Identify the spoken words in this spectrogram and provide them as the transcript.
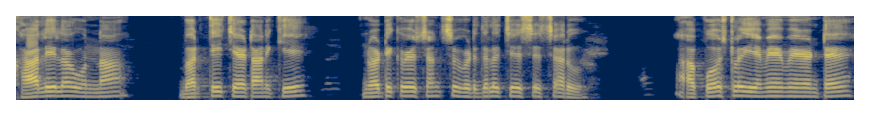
ఖాళీలో ఉన్న భర్తీ చేయడానికి నోటిఫికేషన్స్ విడుదల చేసేసారు ఆ పోస్టులు ఏమేమి అంటే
